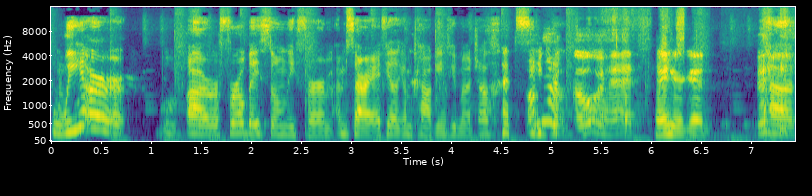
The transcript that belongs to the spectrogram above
we are a referral based only firm. I'm sorry, I feel like I'm talking too much. I'll let oh, no, go ahead. Hey, you're good uh,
